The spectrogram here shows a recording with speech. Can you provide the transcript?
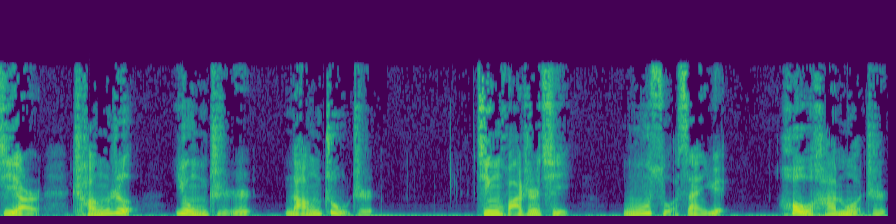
继而乘热用纸囊注之，精华之气无所散越，后寒莫之。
